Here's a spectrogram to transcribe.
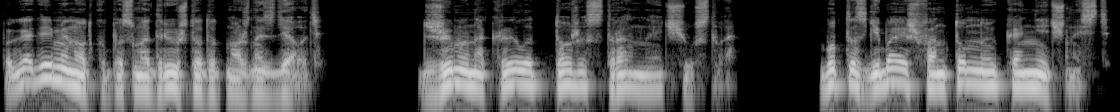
«Погоди минутку, посмотрю, что тут можно сделать». Джима накрыло тоже странное чувство. Будто сгибаешь фантомную конечность.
